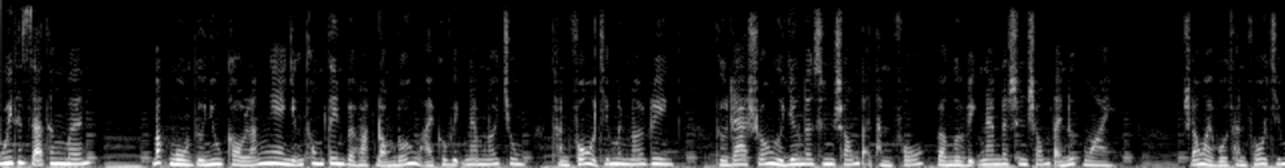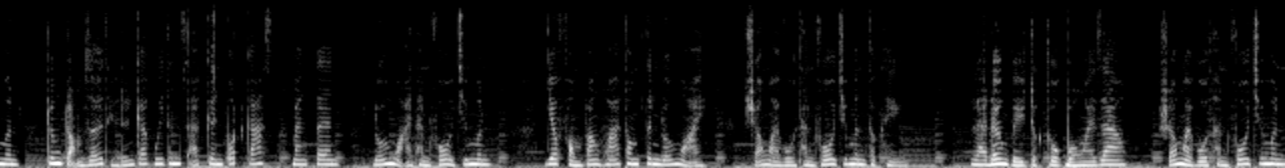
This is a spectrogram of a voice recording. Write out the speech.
Quý thính giả thân mến, bắt nguồn từ nhu cầu lắng nghe những thông tin về hoạt động đối ngoại của Việt Nam nói chung, thành phố Hồ Chí Minh nói riêng, từ đa số người dân đang sinh sống tại thành phố và người Việt Nam đang sinh sống tại nước ngoài. Sở Ngoại vụ thành phố Hồ Chí Minh trân trọng giới thiệu đến các quý thính giả kênh podcast mang tên Đối ngoại thành phố Hồ Chí Minh do Phòng Văn hóa Thông tin Đối ngoại, Sở Ngoại vụ thành phố Hồ Chí Minh thực hiện. Là đơn vị trực thuộc Bộ Ngoại giao, Sở Ngoại vụ thành phố Hồ Chí Minh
